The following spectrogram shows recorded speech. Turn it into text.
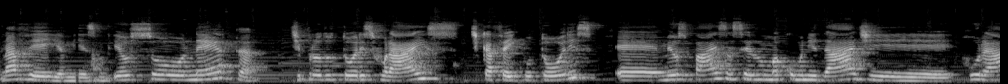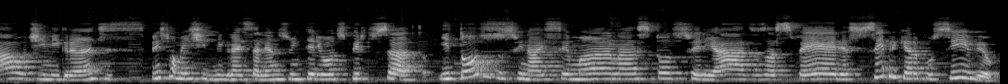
na veia mesmo. Eu sou neta de produtores rurais, de cafeicultores é, meus pais nasceram numa comunidade rural de imigrantes principalmente imigrantes italianos no interior do Espírito Santo. E todos os finais de semana, todos os feriados, as férias, sempre que era possível,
